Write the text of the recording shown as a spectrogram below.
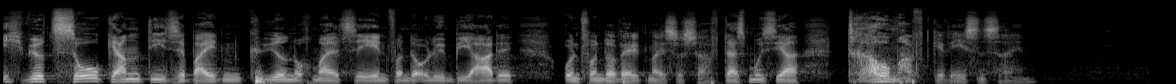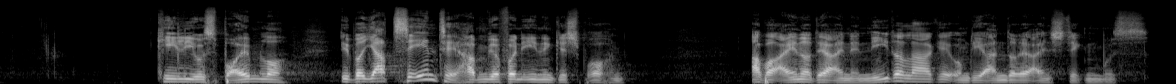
Ich würde so gern diese beiden Kühe noch mal sehen von der Olympiade und von der Weltmeisterschaft. Das muss ja traumhaft gewesen sein. Kilius Bäumler, über Jahrzehnte haben wir von ihnen gesprochen. Aber einer, der eine Niederlage um die andere einstecken muss.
